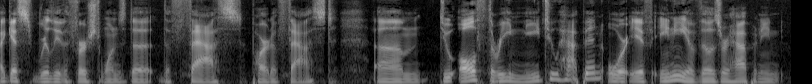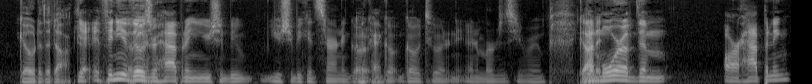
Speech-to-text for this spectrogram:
I guess really the first one's the the fast part of fast. Um, do all three need to happen, or if any of those are happening, go to the doctor? Yeah, if any of those are happening, you should be you should be concerned and go Okay. go, go to an, an emergency room. Got the it. more of them are happening,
